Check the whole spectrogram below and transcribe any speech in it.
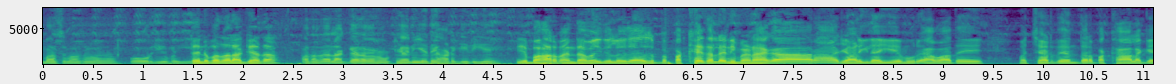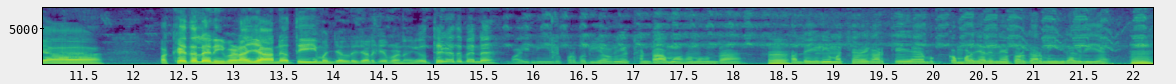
ਬਸ ਬਸ ਬਸ ਭੋਰ ਜੀ ਪਈ ਆ। ਤੈਨੂੰ ਪਤਾ ਲੱਗ ਗਿਆ ਤਾਂ? ਪਤਾ ਤਾਂ ਲੱਗ ਗਿਆ ਤਾਂ ਮੈਂ ਉੱਠਿਆ ਨਹੀਂ ਇਹਦੇ ਹਟ ਗਈ ਦੀ ਇਹ। ਇਹ ਬਾਹਰ ਪੈਂਦਾ ਬਾਈ ਦਿਲੋ ਇਹਦਾ ਪ- ਪੱਖੇ ਥੱਲੇ ਨਹੀਂ ਬਹਿਣਾ ਹੈਗਾ। ਨਾ ਜਾਲੀ ਲਾਈਏ ਮੂਰੇ ਹਵਾ ਤੇ ਮੱਛਰ ਦੇ ਅੰਦਰ ਪੱਖਾ ਲੱਗਿਆ ਹੋਇਆ। ਪੱਖੇ ਥੱਲੇ ਨਹੀਂ ਬਹਿਣਾ ਯਾਰ ਨੇ 30 ਮੰਜ਼ਲ ਤੇ ਚੜ ਕੇ ਬਹਿਣਾਗੇ ਉੱਥੇ ਕਾਹਤੇ ਪੈਣਾ ਬਾਈ ਨੀਂਦ ਉੱਪਰ ਵਧੀਆ ਆਉਣੀ ਆ ਠੰਡਾ ਮੌਸਮ ਹੁੰਦਾ। ਹਾਂ। ਥੱਲੇ ਜਿਹੜੀਆਂ ਮੱਛਾਂ ਦੇ ਕਰਕੇ ਆ ਕੰਬਲ ਜਾ ਲੈਂਦੇ ਆ ਪਰ ਗਰਮੀ ਵੀ ਲੱਗਦੀ ਆ। ਹੂੰ।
